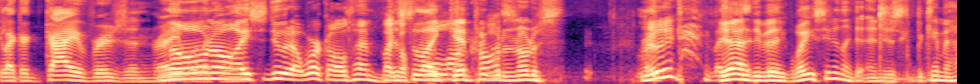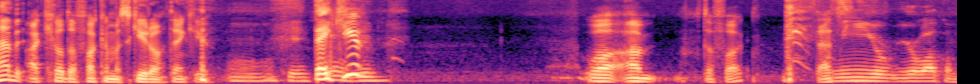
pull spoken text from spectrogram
like a guy version, right? No, Like no. a- I used to do it at work all the time, Like just a to like full-on get people to cross? notice. Really? yeah, they'd be like, "Why are you sitting like that?" And it just became a habit. I killed a fucking mosquito. Thank you. okay. Thank you. well, um, the fuck. I That's mean, you're you're welcome.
